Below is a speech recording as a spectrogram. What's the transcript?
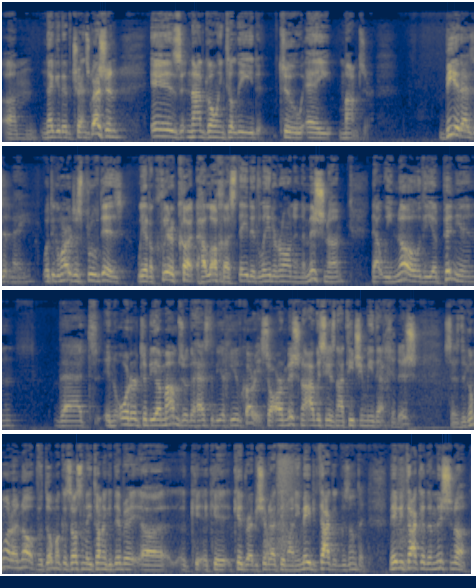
um, negative transgression, is not going to lead to a mamzer. Be it as it may, what the Gemara just proved is we have a clear cut halacha stated later on in the Mishnah that we know the opinion that in order to be a mamzer there has to be a chiyav kari. So our Mishnah obviously is not teaching me that chiddush. Says the Gemara, no. Uh. Maybe taka. Maybe taka the Mishnah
